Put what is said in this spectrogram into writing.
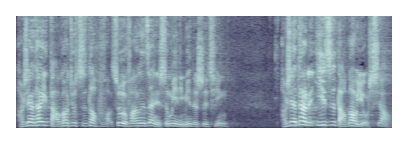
好像他一祷告就知道所有发生在你生命里面的事情，好像他的医治祷告有效。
